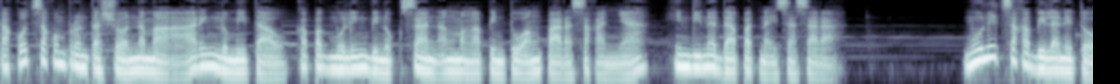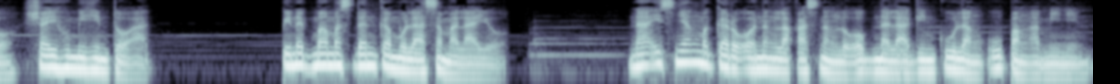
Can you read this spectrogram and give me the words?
Takot sa komprontasyon na maaaring lumitaw kapag muling binuksan ang mga pintuang para sa kanya, hindi na dapat na isasara. Ngunit sa kabila nito, siya'y humihinto at pinagmamasdan ka mula sa malayo. Nais niyang magkaroon ng lakas ng loob na laging kulang upang aminin.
